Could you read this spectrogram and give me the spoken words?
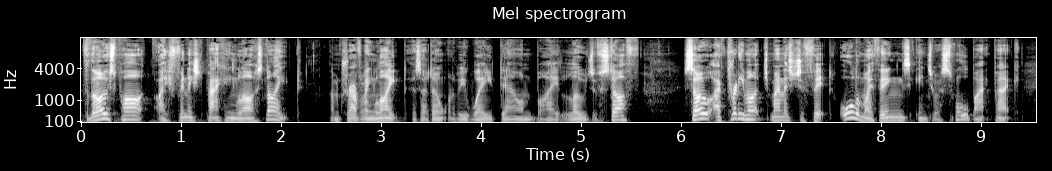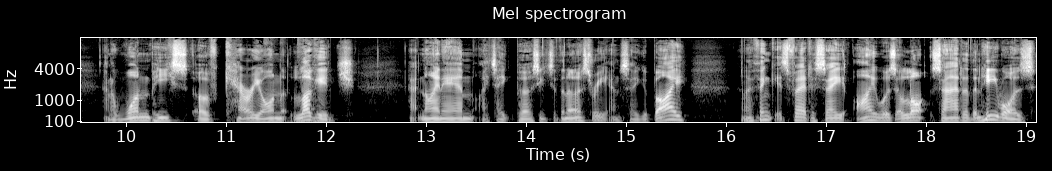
For the most part, I finished packing last night. I'm travelling light as I don't want to be weighed down by loads of stuff. So I've pretty much managed to fit all of my things into a small backpack and a one piece of carry on luggage. At 9am, I take Percy to the nursery and say goodbye. And I think it's fair to say I was a lot sadder than he was.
